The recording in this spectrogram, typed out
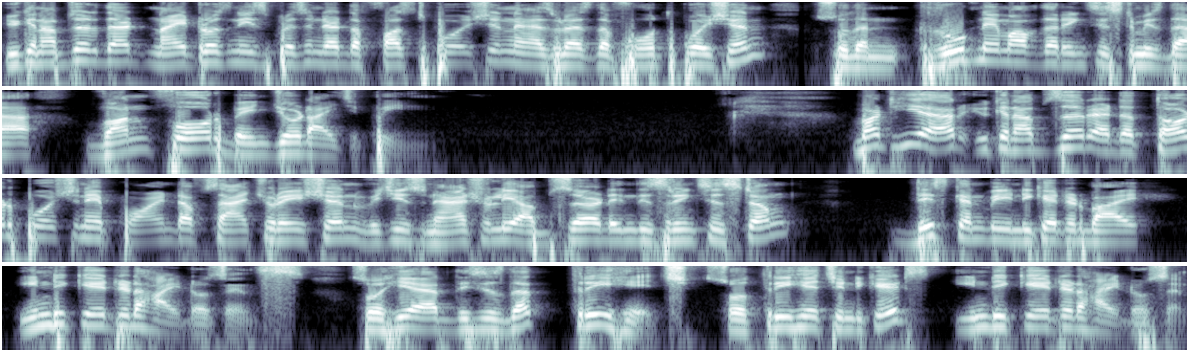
You can observe that nitrogen is present at the first position as well as the fourth position. So the root name of the ring system is the 1,4-benzodiazepine. But here you can observe at the third position a point of saturation which is naturally observed in this ring system. This can be indicated by indicated hydrogens. So here this is the 3H. So 3H indicates indicated hydrogen.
